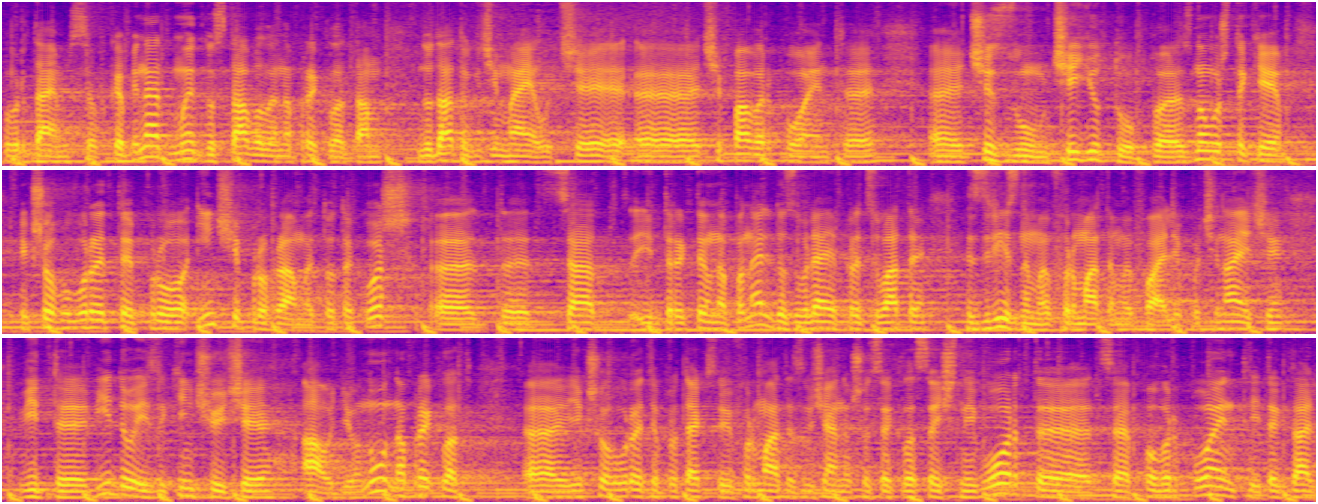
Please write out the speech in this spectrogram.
Повертаємося в кабінет. Ми доставили, наприклад, там додаток Gmail, чи, е, чи PowerPoint, е, е, чи Zoom, чи YouTube. Знову ж таки, якщо говорити про інші програми, то також ця інтерактивна панель дозволяє працювати з різними форматами файлів, починаючи від е, відео і закінчуючи аудіо. Ну, наприклад, е, якщо говорити про текстові формати, звичайно, що це класичний Word, е, це PowerPoint і так далі,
